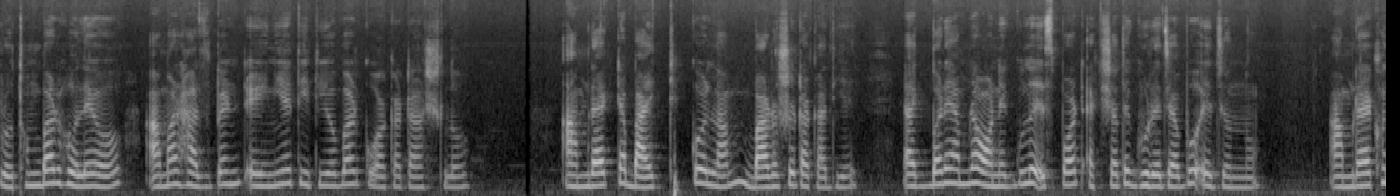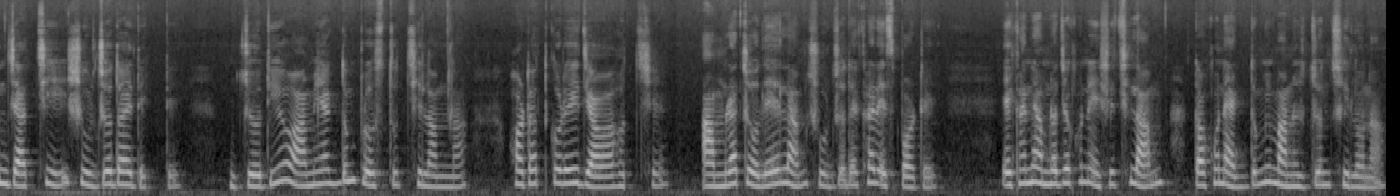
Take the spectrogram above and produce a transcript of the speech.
প্রথমবার হলেও আমার হাজব্যান্ড এই নিয়ে তৃতীয়বার কুয়াকাটা আসলো। আমরা একটা বাইক ঠিক করলাম বারোশো টাকা দিয়ে। একবারে আমরা অনেকগুলো স্পট একসাথে ঘুরে যাব এজন্য। আমরা এখন যাচ্ছি সূর্যোদয় দেখতে। যদিও আমি একদম প্রস্তুত ছিলাম না, হঠাৎ করেই যাওয়া হচ্ছে। আমরা চলে এলাম সূর্য দেখার স্পটে। এখানে আমরা যখন এসেছিলাম, তখন একদমই মানুষজন ছিল না।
